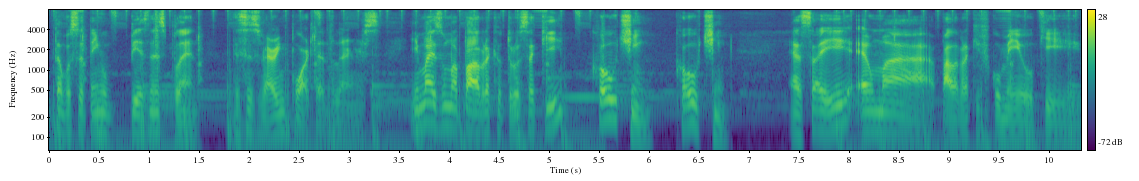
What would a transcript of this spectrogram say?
Então você tem o business plan. This is very important, learners. E mais uma palavra que eu trouxe aqui, coaching. Coaching. Essa aí é uma palavra que ficou meio que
